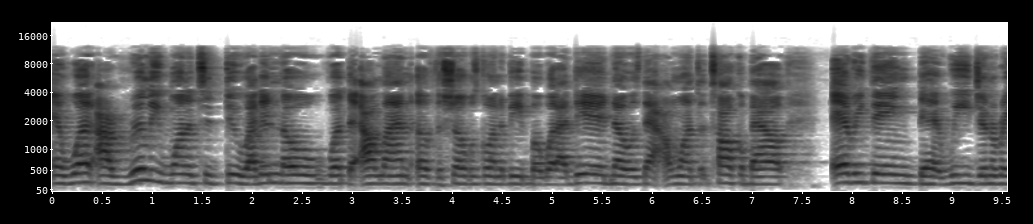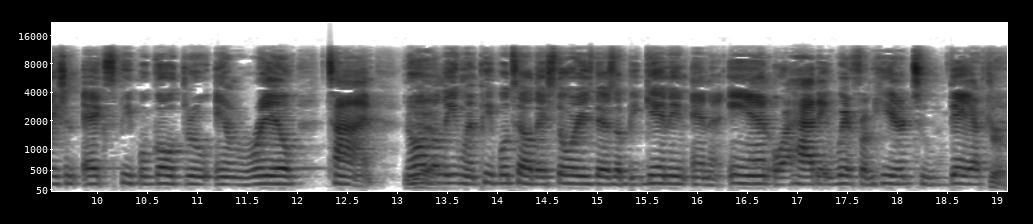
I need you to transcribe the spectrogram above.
and what I really wanted to do. I didn't know what the outline of the show was going to be, but what I did know is that I wanted to talk about everything that we Generation X people go through in real time. Normally, yeah. when people tell their stories, there's a beginning and an end, or how they went from here to there. True.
